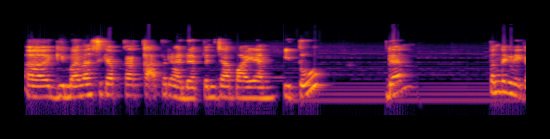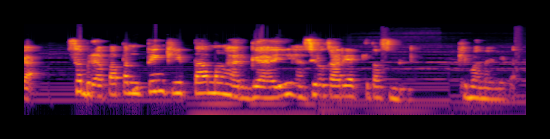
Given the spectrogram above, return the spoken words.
eh, gimana sikap kakak terhadap pencapaian itu? Dan penting nih kak, seberapa penting kita menghargai hasil karya kita sendiri? Gimana ini kak?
